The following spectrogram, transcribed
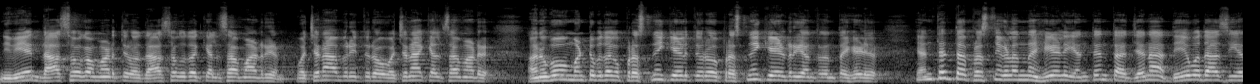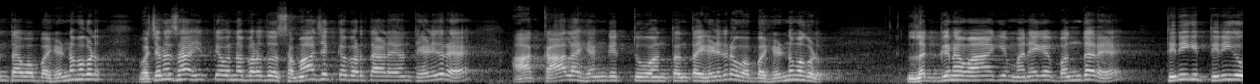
ನೀವೇನು ದಾಸೋಗ ಮಾಡ್ತಿರೋ ದಾಸೋಗದ ಕೆಲಸ ಮಾಡಿರಿ ವಚನ ಬರೀತಿರೋ, ವಚನ ಕೆಲಸ ಮಾಡಿರಿ. ಅನುಭವ ಮಂಟಪದಾಗ ಪ್ರಶ್ನೆ ಕೇಳ್ತಿರೋ, ಪ್ರಶ್ನೆ ಕೇಳ್ರಿ ಅಂತಂತ ಅಂತ ಹೇಳಿದರು ಎಂತೆಂಥ ಪ್ರಶ್ನೆಗಳನ್ನು ಹೇಳಿ, ಎಂತೆಂಥ ಜನ ದೇವದಾಸಿ ಅಂತ ಒಬ್ಬ ಹೆಣ್ಣುಮಗಳು ವಚನ ಸಾಹಿತ್ಯವನ್ನು ಬರೆದು ಸಮಾಜಕ್ಕೆ ಬರ್ತಾಳೆ ಅಂತ ಹೇಳಿದರೆ, ಆ ಕಾಲ ಹೆಂಗಿತ್ತು ಅಂತಂತ ಹೇಳಿದರೆ ಒಬ್ಬ ಹೆಣ್ಣುಮಗಳು ಲಗ್ನವಾಗಿ ಮನೆಗೆ ಬಂದರೆ ತಿರುಗಿ ತಿರುಗಿ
